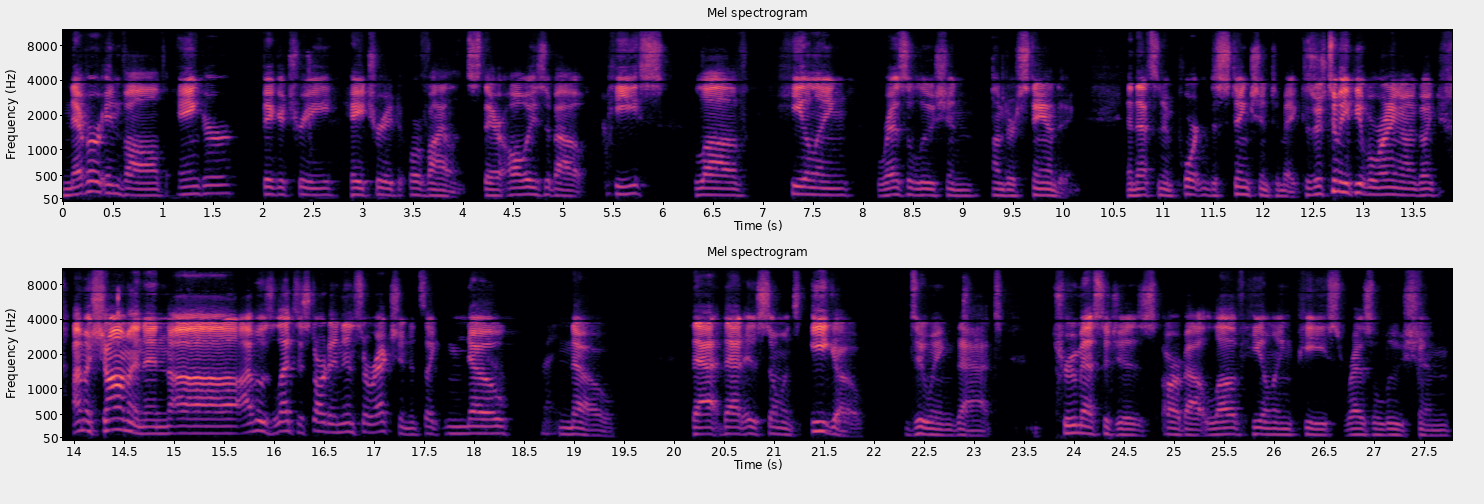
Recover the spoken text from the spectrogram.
never involve anger, bigotry, hatred, or violence. They're always about peace, love, healing, resolution, understanding. And that's an important distinction to make because there's too many people running on going, I'm a shaman and uh, I was led to start an insurrection. It's like, no, right. no. That that is someone's ego doing that. True messages are about love, healing, peace, resolution,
